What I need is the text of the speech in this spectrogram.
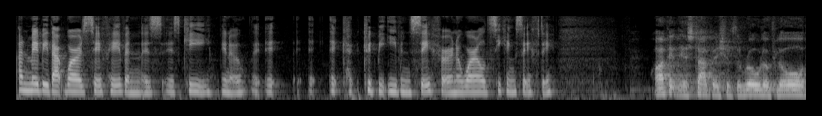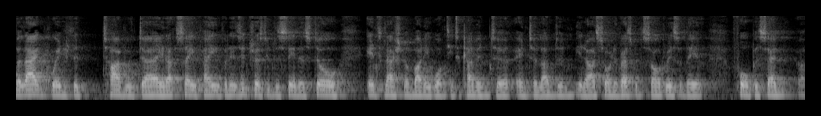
And maybe that word safe haven is, is key. You know, it, it, it could be even safer in a world seeking safety. Well, I think the establishment of the rule of law, the language, the time of day, that safe haven, it's interesting to see there's still international money wanting to come into into London. You know, I saw an investment sold recently at four percent. Uh,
